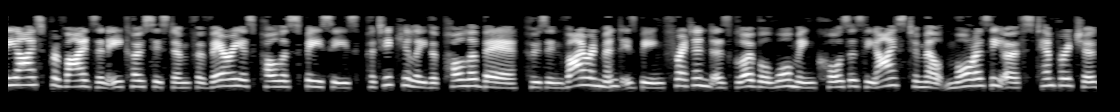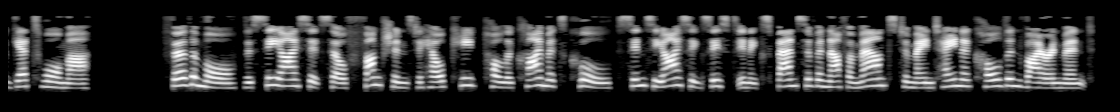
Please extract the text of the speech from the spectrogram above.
Sea ice provides an ecosystem for various polar species, particularly the polar bear, whose environment is being threatened as global warming causes the ice to melt more as the Earth's temperature gets warmer. Furthermore, the sea ice itself functions to help keep polar climates cool, since the ice exists in expansive enough amounts to maintain a cold environment.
